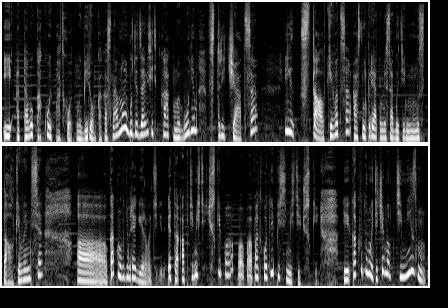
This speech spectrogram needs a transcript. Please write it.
И от того, какой подход мы берем как основной, будет зависеть, как мы будем встречаться или сталкиваться, а с неприятными событиями мы сталкиваемся, а, как мы будем реагировать? И Это оптимистический по- по- по- подход и пессимистический. И как вы думаете, чем оптимизм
